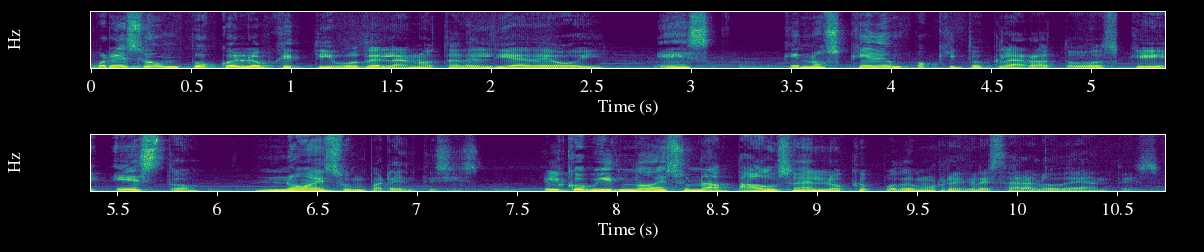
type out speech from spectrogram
Por eso un poco el objetivo de la nota del día de hoy es que nos quede un poquito claro a todos que esto no es un paréntesis. El COVID no es una pausa en lo que podemos regresar a lo de antes.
